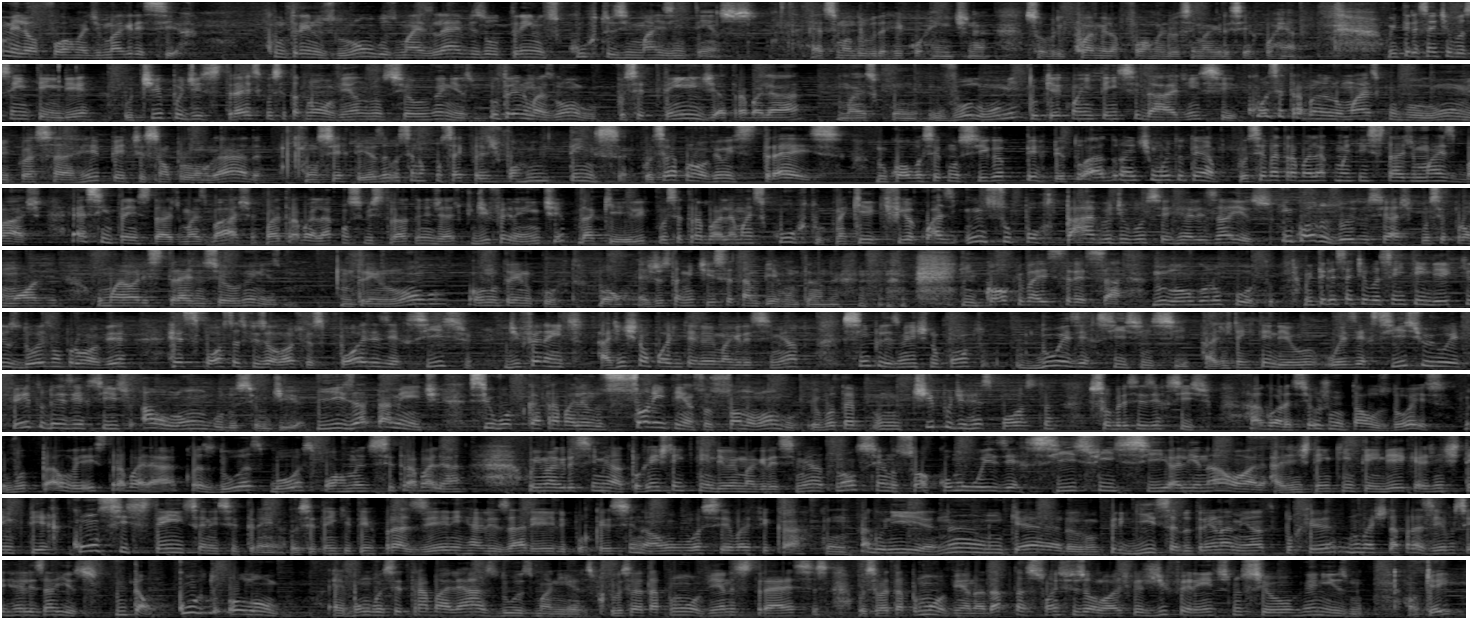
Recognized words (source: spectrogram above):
Qual a melhor forma de emagrecer? Com treinos longos mais leves ou treinos curtos e mais intensos? Essa é uma dúvida recorrente, né? Sobre qual é a melhor forma de você emagrecer correndo. O interessante é você entender o tipo de estresse que você está promovendo no seu organismo. No treino mais longo, você tende a trabalhar mais com o volume do que com a intensidade em si. Com você trabalhando mais com volume, com essa repetição prolongada, com certeza você não consegue fazer de forma intensa. Você vai promover um estresse no qual você consiga perpetuar durante muito tempo. Você vai trabalhar com uma intensidade mais baixa. Essa intensidade mais baixa vai trabalhar com substrato energético diferente daquele que você trabalha mais curto, naquele que fica quase insuportável de você realizar isso. Em qual dos dois você acha que você promove o maior estresse no seu organismo? No treino longo ou no treino curto? Bom, é justamente isso que você está me perguntando. Né? em qual que vai estressar? No longo ou no curto? O interessante é você entender que os dois vão promover respostas fisiológicas pós-exercício diferentes. A gente não pode entender o emagrecimento simplesmente no ponto do exercício em si. A gente tem que entender o exercício e o efeito do exercício ao longo do seu dia. E exatamente, se eu vou ficar trabalhando só no intenso ou só no longo, eu vou ter um tipo de resposta sobre esse exercício. Agora, se eu juntar os dois, eu vou talvez trabalhar com as duas boas formas de se trabalhar o emagrecimento. Porque a gente tem que entender o emagrecimento não sendo só como o exercício em si ali na hora. A gente tem que entender que a gente tem que ter consistência nesse treino. Você tem que ter prazer em realizar ele, porque senão você vai ficar com agonia, não, não quero, preguiça do treinamento, porque não vai te dar prazer você realizar isso. Então, curto ou longo? É bom você trabalhar as duas maneiras, porque você vai estar promovendo estresses, você vai estar promovendo adaptações fisiológicas diferentes no seu organismo, ok?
